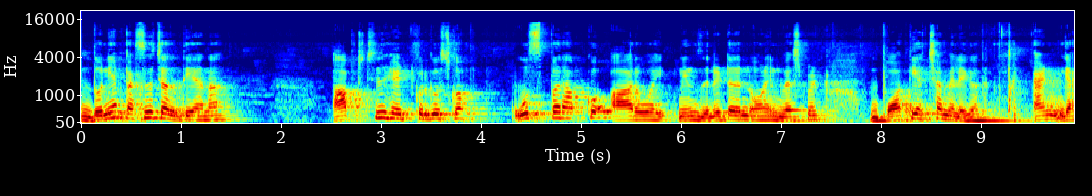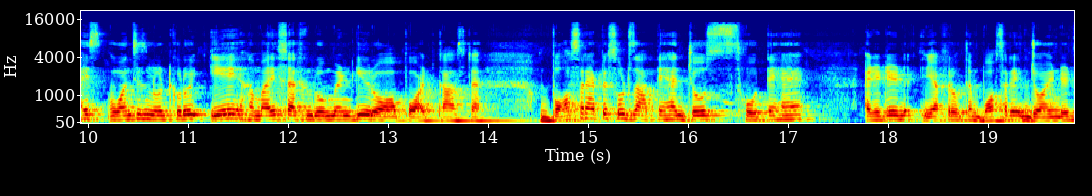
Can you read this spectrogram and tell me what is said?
दुनिया पैसे से चलती है ना। आप जो चीज़ हेट करोगे, उसको आप, उस पर आपको R O I means return on investment बहुत ही अच्छा मिलेगा। एंड गाइस वन चीज़ नोट करो, ये हमारी सेल्फ इम्प्रूवमेंट की रॉ पॉडकास्ट है। बहुत सारे एपिसोड्स आते हैं जो होते हैं एडिटेड या फिर होते हैं बहुत सारे jointed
